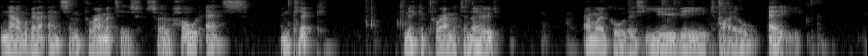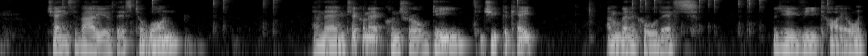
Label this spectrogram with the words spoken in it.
And now we're going to add some parameters. So hold S and click to make a parameter node. And to call this UV tile A. Change the value of this to 1. And then click on it, Control D to duplicate. I'm going to call this UV tile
